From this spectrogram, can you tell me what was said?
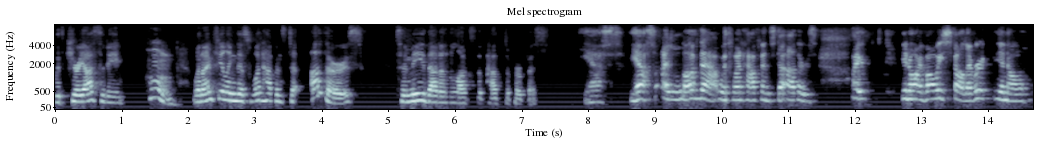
with curiosity, hmm, when I'm feeling this, what happens to others? To me, that unlocks the path to purpose. Yes, yes, I love that with what happens to others. I, you know, I've always felt every, you know,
